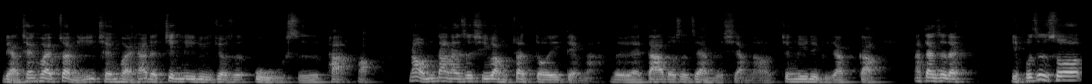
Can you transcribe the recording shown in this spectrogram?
两千块赚你一千块，它的净利率就是五十趴啊。那我们当然是希望赚多一点嘛，对不对？大家都是这样子想的啊，净利率比较高啊。但是呢，也不是说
